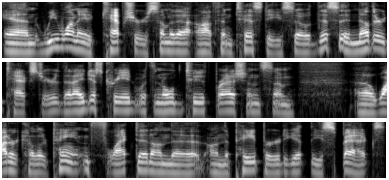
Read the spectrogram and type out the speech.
and we want to capture some of that authenticity. So this is another texture that I just created with an old toothbrush and some uh, watercolor paint and flecked it on the on the paper to get these specks.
